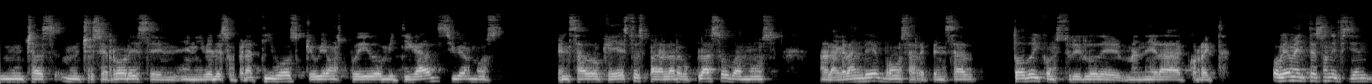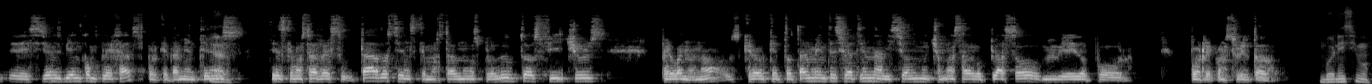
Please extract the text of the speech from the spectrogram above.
muchas, muchos errores en, niveles operativos que hubiéramos podido mitigar si hubiéramos pensado que esto es para largo plazo, vamos a la grande, vamos a repensar todo y construirlo de manera correcta. Obviamente son decisiones bien complejas porque también tienes, tienes que mostrar resultados, tienes que mostrar nuevos productos, features, pero bueno, ¿no? Creo que totalmente si hubiera tenido una visión mucho más a largo plazo, me hubiera ido por, por reconstruir todo. Buenísimo.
